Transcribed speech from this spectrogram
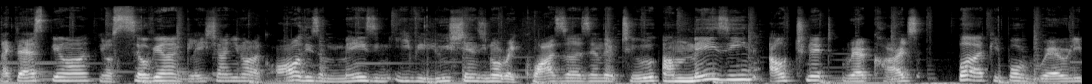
like the Espeon, you know, Sylveon, Glaceon, you know, like all these amazing evolutions, you know, Rayquaza is in there too. Amazing alternate rare cards but people rarely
